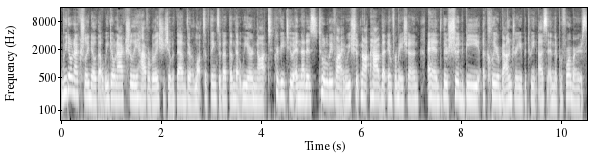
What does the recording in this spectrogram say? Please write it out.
We don't actually know that. We don't actually have a relationship with them. There are lots of things about them that we are not privy to, and that is totally fine. We should not have that information. And there should be a clear boundary between us and the performers.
